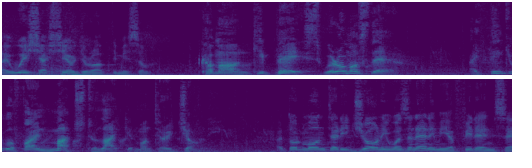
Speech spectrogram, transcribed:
I wish I shared your optimism. Come on, keep pace. We're almost there. I think you will find much to like in Monteriggioni. I thought Monteriggioni was an enemy of Firenze.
